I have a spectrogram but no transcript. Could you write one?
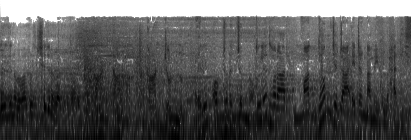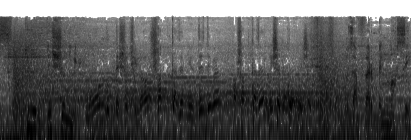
যেই জন্য ব্যবহার করছেন সেই জন্য ব্যবহার করতে হবে। কার দ্বারা? কার জন্য। এলিম অর্জনের জন্য। তুলে ধরার মাধ্যম যেটা এটার নামই হলো হাদিস। কি উদ্দেশ্য নিয়ে? মূল উদ্দেশ্য ছিল সৎ কাজের নির্দেশ দিবে অসৎ কাজের নিষেধ করবে। মুজাফর bin Mohsin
